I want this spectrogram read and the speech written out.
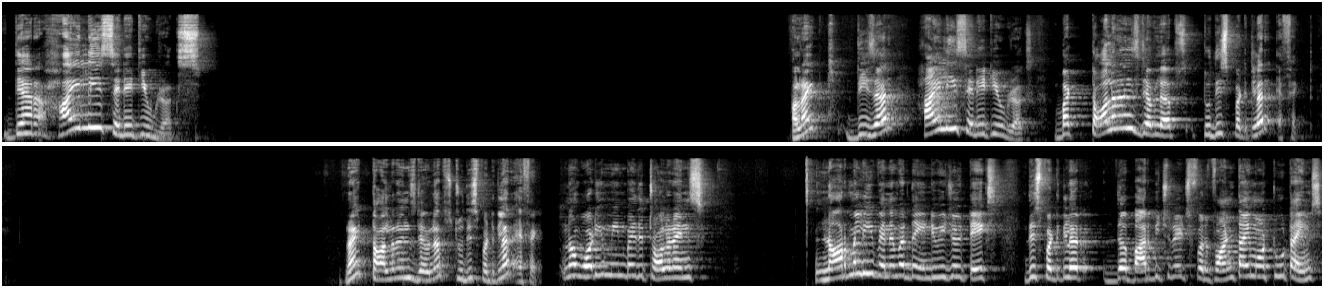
they are highly sedative drugs. Alright, these are highly sedative drugs, but tolerance develops to this particular effect. Right, tolerance develops to this particular effect. Now, what do you mean by the tolerance? Normally, whenever the individual takes this particular the barbiturates for one time or two times,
